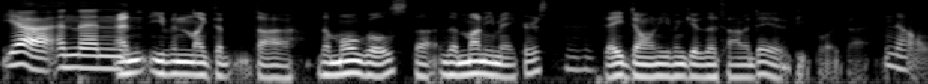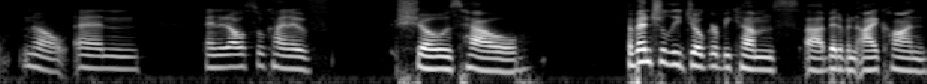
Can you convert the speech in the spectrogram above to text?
Yeah, and then And even like the the the moguls, the the money makers, Mhm. they don't even give the time of day to people like that. No, no, and and it also kind of shows how eventually Joker becomes a bit of an icon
